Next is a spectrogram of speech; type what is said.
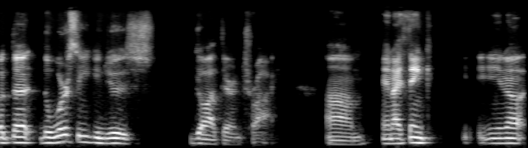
But the the worst thing you can do is go out there and try. Um, and I think you know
